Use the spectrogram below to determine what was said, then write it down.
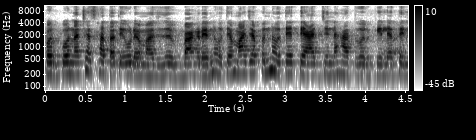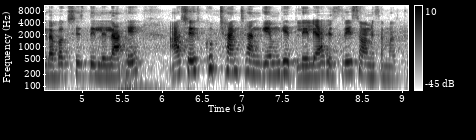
पण कोणाच्याच हातात एवढ्या माझ्या बांगड्या नव्हत्या माझ्या पण नव्हत्या. त्या आजीनं हात वर केल्या त्यांना बक्षीस दिलेलं आहे. असे खूप छान छान गेम घेतलेले आहेत श्री स्वामी समर्थ.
